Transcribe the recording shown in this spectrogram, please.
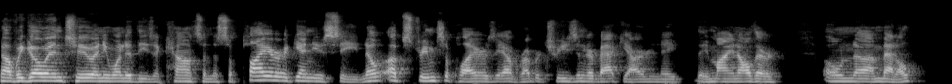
Now, if we go into any one of these accounts and the supplier, again, you see no upstream suppliers. They have rubber trees in their backyard and they they mine all their own uh, metal.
